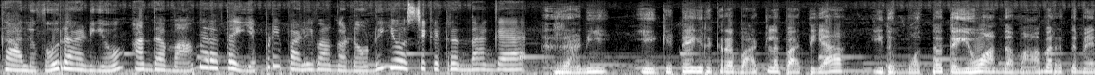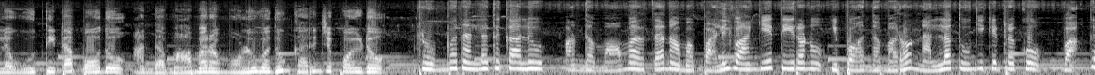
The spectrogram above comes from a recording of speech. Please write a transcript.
காலுவும் ராணியும் அந்த மாமரத்தை எப்படி பழி வாங்கணும்னு யோசிச்சுக்கிட்டு இருந்தாங்க. ராணி என்கிட்ட இருக்கிற பாட்டில பாத்தியா? இது மொத்தத்தையும் அந்த மாமரத்து மேல ஊத்திட்டா போதும். அந்த மாமரம் முழுவதும் கரிஞ்சு போயிடும். ரொம்ப நல்லது காலு. அந்த மாமரத்தை நாம பழி வாங்கியே தீரணும். இப்போ அந்த மரம் நல்லா தூங்கிக்கிட்டு இருக்கும். வாங்க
